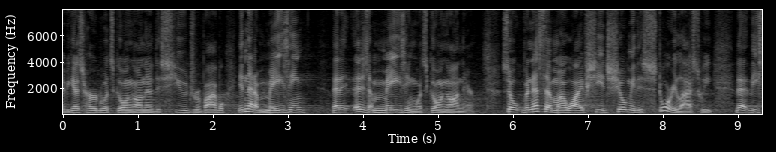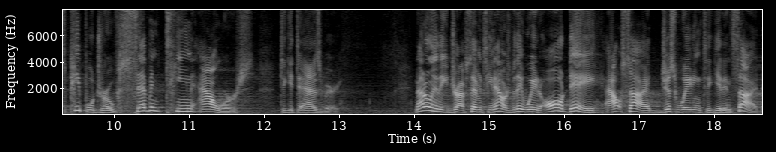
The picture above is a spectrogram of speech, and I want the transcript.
Have you guys heard what's going on there? This huge revival. Isn't that amazing? That is, that is amazing what's going on there. So, Vanessa, my wife, she had showed me this story last week that these people drove 17 hours to get to Asbury. Not only did they drive 17 hours, but they waited all day outside just waiting to get inside.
